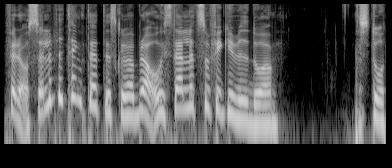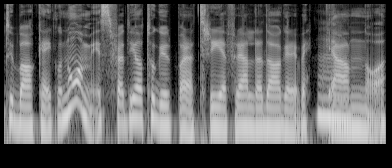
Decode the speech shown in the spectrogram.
för oss. Eller vi tänkte att det skulle vara bra och istället så fick ju vi då stå tillbaka ekonomiskt för att jag tog ut bara tre föräldradagar i veckan. Och,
